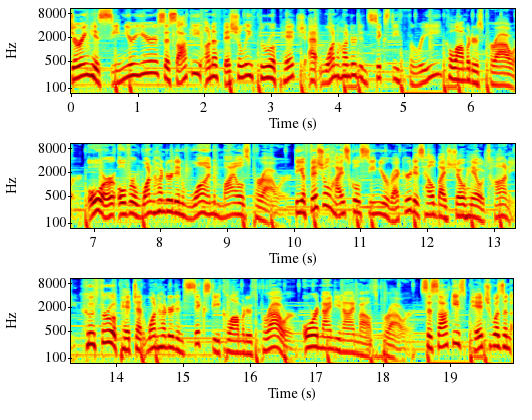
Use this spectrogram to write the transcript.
During his senior year, Sasaki unofficially threw a pitch at 163 kilometers per hour, or over 101 miles per hour. The official high school senior record is held by Shohei Ohtani, who threw a pitch at 160 kilometers per hour, or 99 miles per hour. Sasaki's pitch was an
